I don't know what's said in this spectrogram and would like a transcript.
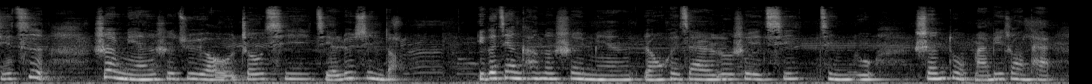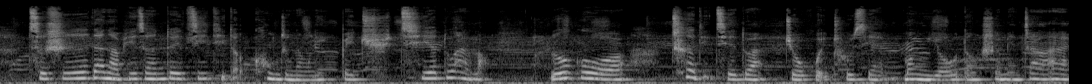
其次，睡眠是具有周期节律性的。一个健康的睡眠，人会在入睡期进入深度麻痹状态，此时大脑皮层对机体的控制能力被切切断了。如果彻底切断，就会出现梦游等睡眠障碍。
